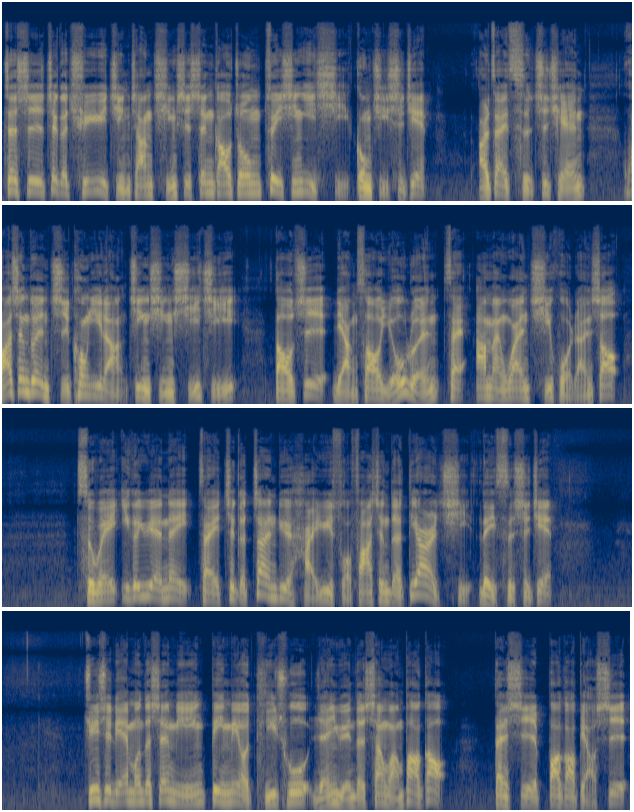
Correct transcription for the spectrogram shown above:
这是这个区域紧张情势升高中最新一起攻击事件。而在此之前，华盛顿指控伊朗进行袭击，导致两艘油轮在阿曼湾起火燃烧。此为一个月内在这个战略海域所发生的第二起类似事件。军事联盟的声明并没有提出人员的伤亡报告，但是报告表示，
